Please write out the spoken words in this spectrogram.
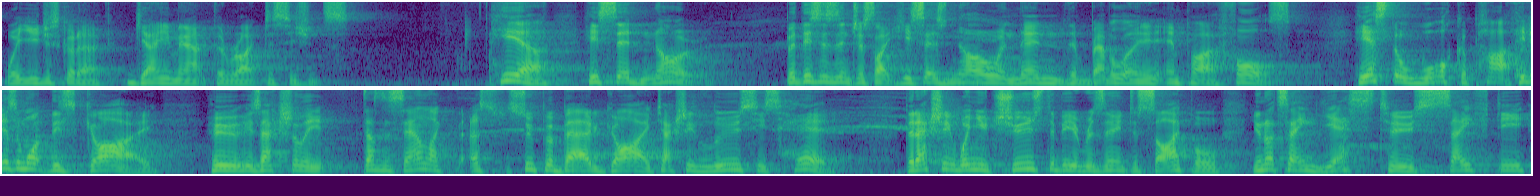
where you just got to game out the right decisions. Here, he said no. But this isn't just like he says no and then the Babylonian Empire falls. He has to walk a path. He doesn't want this guy who is actually doesn't sound like a super bad guy to actually lose his head. That actually, when you choose to be a resilient disciple, you're not saying yes to safety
